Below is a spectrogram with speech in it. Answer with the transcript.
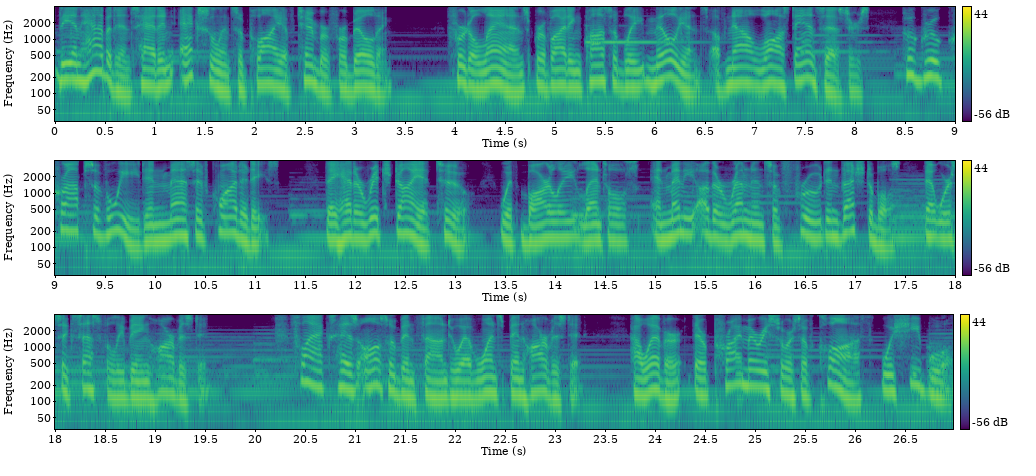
The inhabitants had an excellent supply of timber for building, fertile lands providing possibly millions of now lost ancestors who grew crops of wheat in massive quantities. They had a rich diet too, with barley, lentils, and many other remnants of fruit and vegetables that were successfully being harvested. Flax has also been found to have once been harvested. However, their primary source of cloth was sheep wool.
